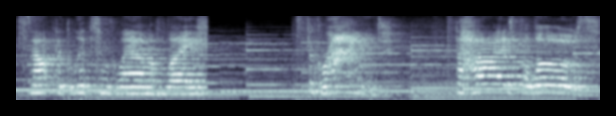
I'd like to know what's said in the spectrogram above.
It's not the glitz and glam of life. It's the grind. It's the highs, the lows,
